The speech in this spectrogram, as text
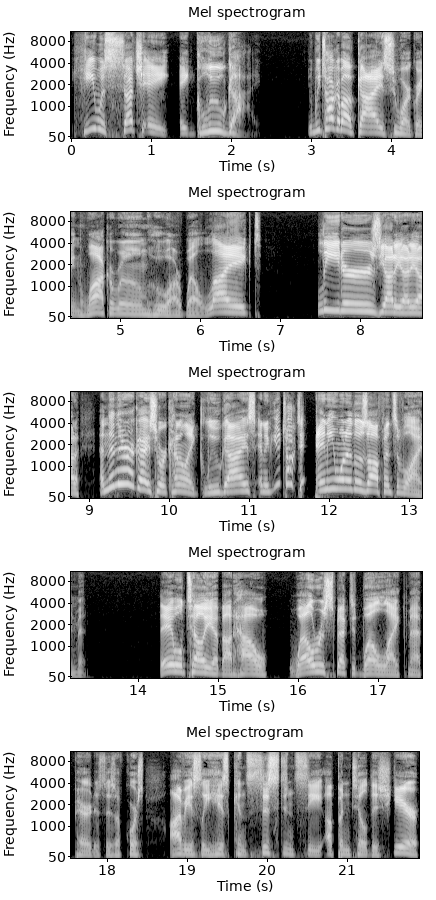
he was such a, a glue guy. We talk about guys who are great in the locker room, who are well liked, leaders, yada, yada, yada. And then there are guys who are kind of like glue guys. And if you talk to any one of those offensive linemen, they will tell you about how well respected, well liked Matt Paradis is. Of course, obviously his consistency up until this year,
